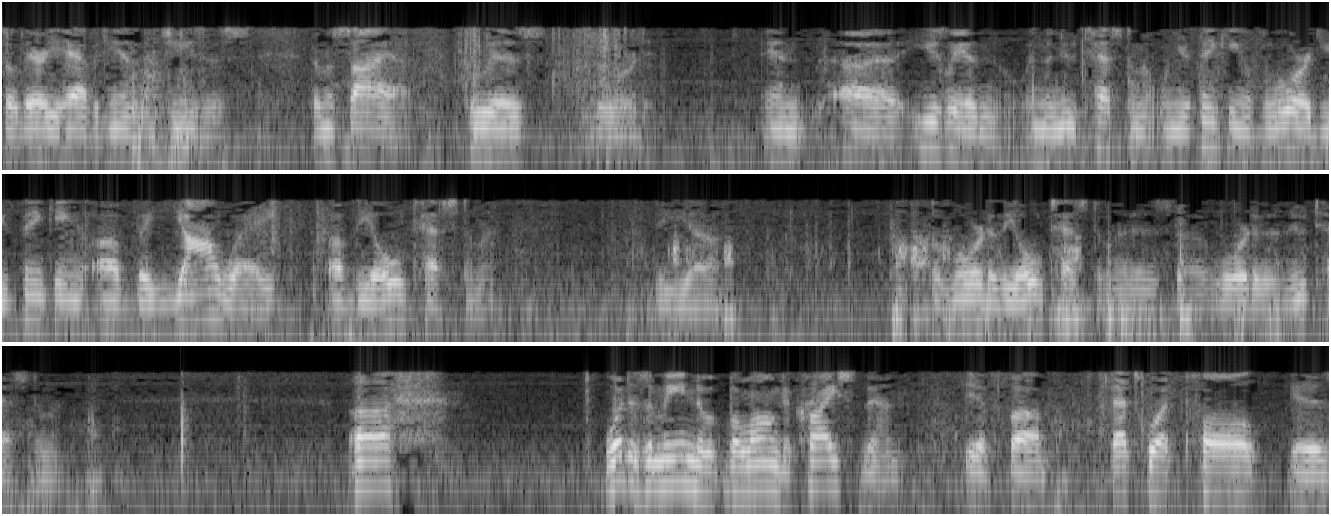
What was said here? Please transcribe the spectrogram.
So there you have again Jesus, the Messiah, who is Lord. And uh, usually in, in the New Testament, when you're thinking of Lord, you're thinking of the Yahweh of the Old Testament. The uh, the Lord of the Old Testament is the Lord of the New Testament. Uh, what does it mean to belong to Christ then? If uh, that's what Paul is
